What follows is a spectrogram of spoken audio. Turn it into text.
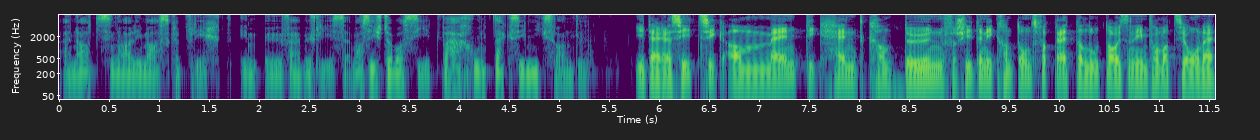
eine nationale Maskenpflicht im ÖV beschließen. Was ist da passiert? Woher kommt der Gesinnungswandel? In dieser Sitzung am Montag haben Kantone, verschiedene Kantonsvertreter, laut unseren Informationen,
